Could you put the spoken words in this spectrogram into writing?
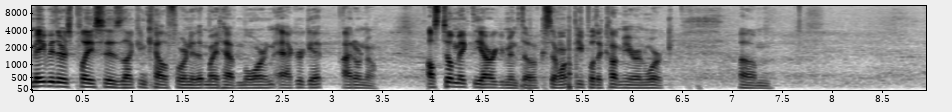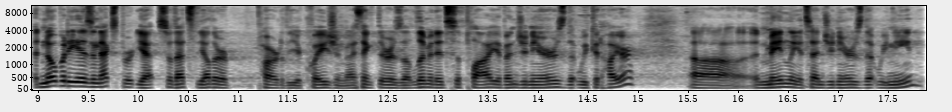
maybe there's places like in California that might have more in aggregate. I don't know. I'll still make the argument though, because I want people to come here and work. Um, nobody is an expert yet, so that's the other part of the equation. I think there is a limited supply of engineers that we could hire, uh, and mainly it's engineers that we need.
